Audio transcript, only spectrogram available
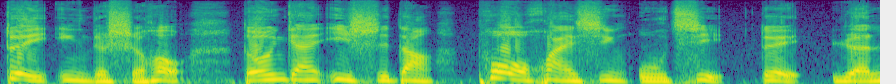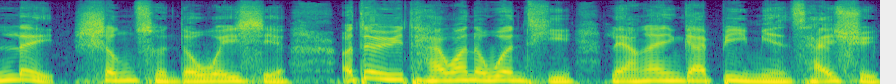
对应的时候，都应该意识到破坏性武器对人类生存的威胁。而对于台湾的问题，两岸应该避免采取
